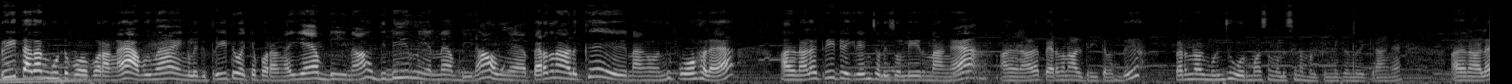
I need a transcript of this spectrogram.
ட்ரீட்டாக தான் கூட்டு போக போகிறாங்க அவங்க தான் எங்களுக்கு ட்ரீட் வைக்க போகிறாங்க ஏன் அப்படின்னா திடீர்னு என்ன அப்படின்னா அவங்க பிறந்தநாளுக்கு நாங்கள் வந்து போகலை. அதனால் ட்ரீட் வைக்கிறேன்னு சொல்லி சொல்லியிருந்தாங்க. அதனால் பிறந்தநாள் ட்ரீட்டை வந்து பிறந்தநாள் முடிஞ்சு ஒரு மாதம் கழிச்சு நம்மளுக்கு இன்றைக்கி வந்து வைக்கிறாங்க. அதனால்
